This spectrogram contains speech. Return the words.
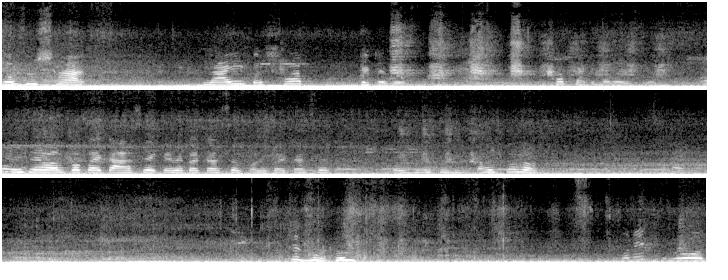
প্রচুর শাক। নাই সব কেটে দেয় সব কেটে ফেলা এই যে অল্প কয়টা আছে, এখানে কয়টা আছে, ওখানে কয়টা আছে, এইগুলো তুলি। তাহলে তোলো। অনেক রোদ।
